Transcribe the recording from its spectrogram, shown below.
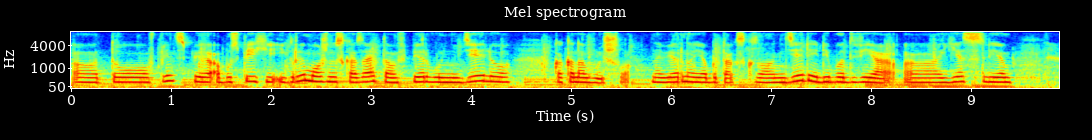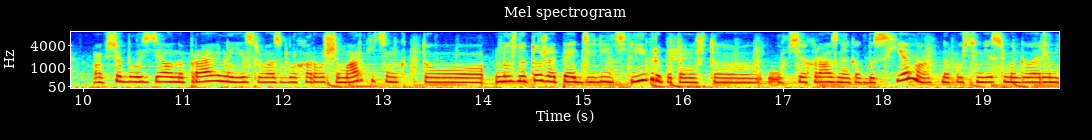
э, то, в принципе, об успехе игры можно сказать там в первую неделю, как она вышла. Наверное, я бы так сказала, недели, либо две. Э, если все было сделано правильно, если у вас был хороший маркетинг, то нужно тоже опять делить игры, потому что у всех разная как бы схема. Допустим, если мы говорим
